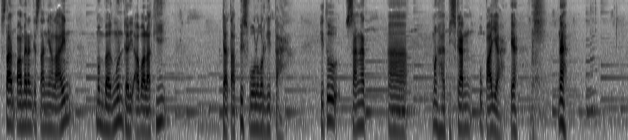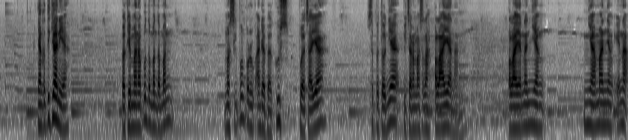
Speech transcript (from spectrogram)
stand pameran ke stand yang lain membangun dari awal lagi database follower kita itu sangat uh, menghabiskan upaya ya. Nah, yang ketiga nih ya, bagaimanapun teman-teman, meskipun produk Anda bagus, buat saya sebetulnya bicara masalah pelayanan, pelayanan yang nyaman, yang enak,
